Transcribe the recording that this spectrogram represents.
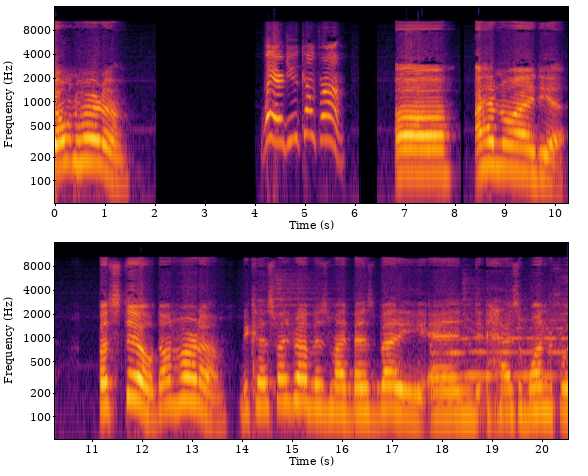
Don't hurt him. Where do you come from? Uh, I have no idea. But still, don't hurt him. Because Spongebob is my best buddy and has a wonderful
